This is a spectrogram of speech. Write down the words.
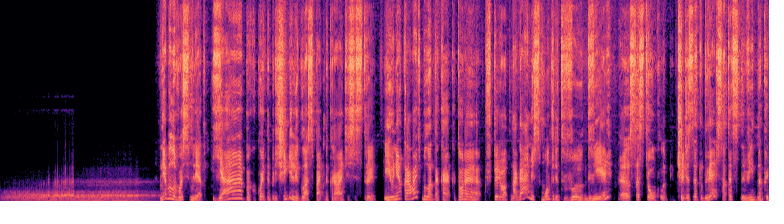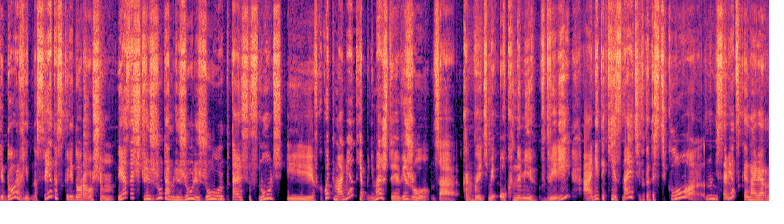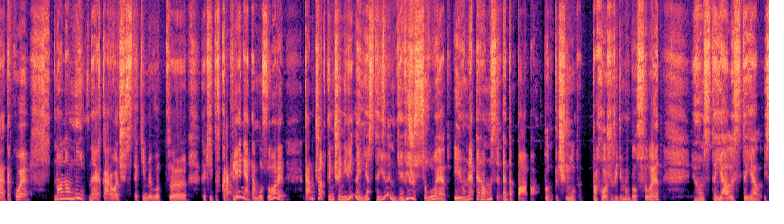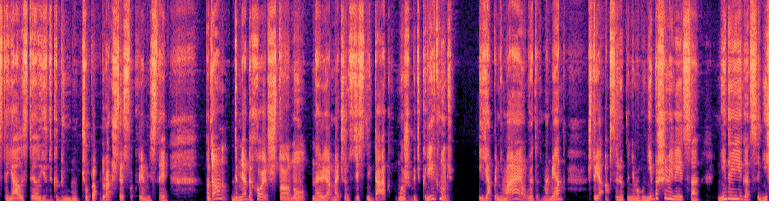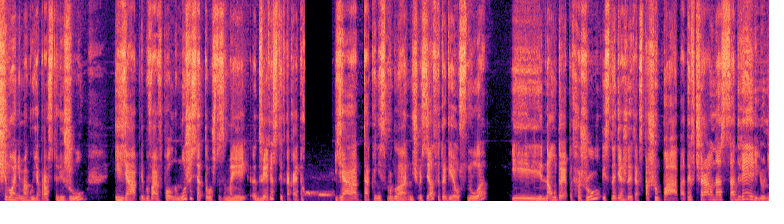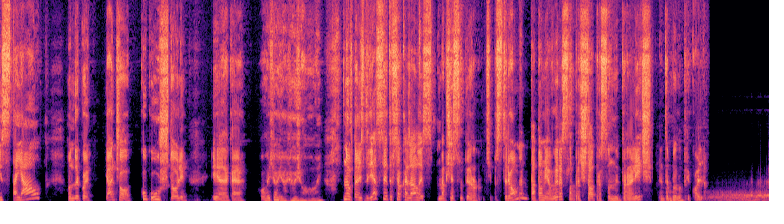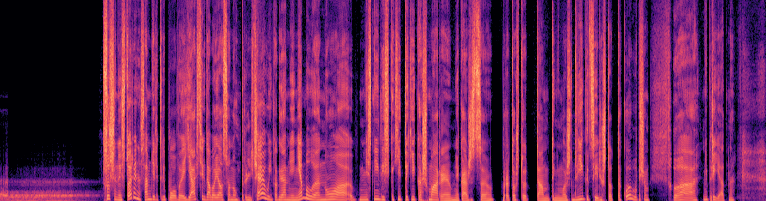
Мне было 8 лет. Я по какой-то причине легла спать на кровати сестры. И у нее кровать была такая, которая вперед ногами смотрит в дверь э, со стеклами. Через эту дверь, соответственно, видно коридор, видно свет из коридора. В общем, я, значит, лежу там, лежу, лежу, пытаюсь уснуть. И в какой-то момент я понимаю, что я вижу за как бы этими окнами в двери, а они такие, знаете, вот это стекло, ну, не советское, наверное, а такое но оно мутное, короче, с такими вот э, какие-то вкрапления, там узоры. Там четко ничего не видно, и я стою, и я вижу силуэт. И у меня первая мысль — это папа. Вот почему-то. Похоже, видимо, был силуэт. И он стоял и стоял, и стоял и стоял. Я такая думаю, ну, что, папа, дурак, что ли, столько времени стоять? Потом до меня доходит, что, ну, наверное, что-то здесь не так, может быть, крикнуть. И я понимаю в этот момент, что я абсолютно не могу ни пошевелиться, не двигаться, ничего не могу. Я просто лежу, и я пребываю в полном ужасе от того, что за моей дверью стоит какая-то Я так и не смогла ничего сделать. В итоге я уснула. И на утро я подхожу и с надеждой так спрошу, папа, ты вчера у нас за дверью не стоял? Он такой, я чё, куку, что ли? И я такая, ой-ой-ой-ой-ой. Ну, то есть в детстве это все казалось вообще супер, типа, стрёмным. Потом я выросла, прочитала про сонный паралич. Это было прикольно. Слушай, ну история на самом деле криповая. Я всегда боялась сонного паралича, его никогда мне не было, но мне снились какие-то такие кошмары, мне кажется, про то, что там ты не можешь двигаться или что-то такое. В общем, а, неприятно.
